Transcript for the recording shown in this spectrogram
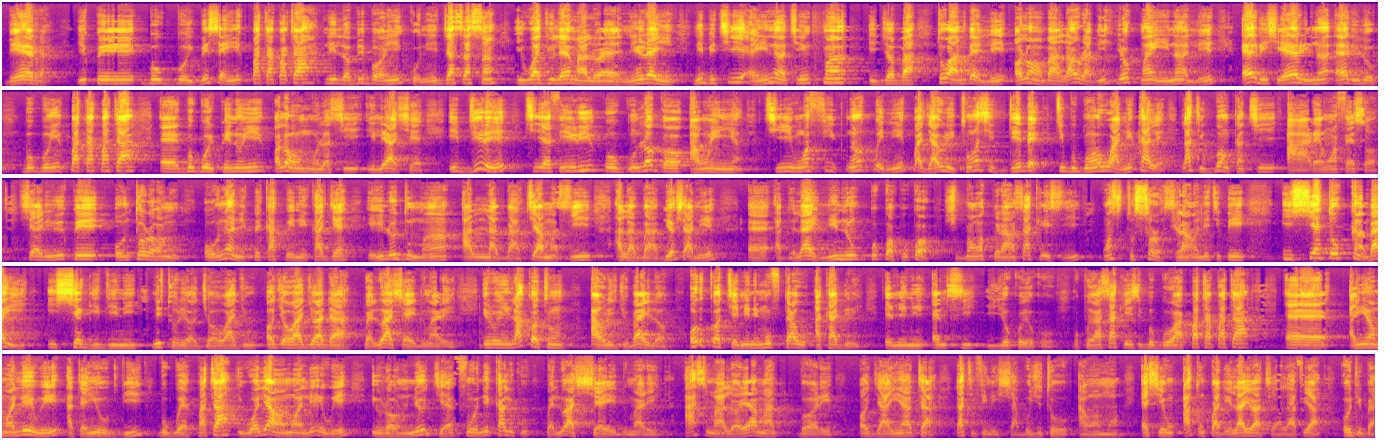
PR wípé gbogbo ìgbésẹ̀ yín pátápátá lílọ bíbọ̀ yín kò ní já sásán. Iwájú lẹ́ẹ̀ máa lọ ẹ̀ nírẹ̀yìn níbi tí ẹ̀yin náà ti ń pọ́n ìjọba tó wà ń bẹ̀ lé ọlọ́run bá aláwùrábí yóò pọ́n ẹ̀yin náà lé ẹ̀rì ṣe ẹ̀rì náà ẹ̀rì lò. Gbogbo yín pátápátá ẹ̀ gbogbo ìpinnu yín ọlọ́run mú lọ sí ilé àṣẹ. Ìdí rèé tí ẹ fi rí ogun lọ́gọ̀ àwọn èèyàn tí wọ́n fi wọ́n pè ní pàjáwìrì tí wọ́n sì débẹ̀ tí gbogbo wọn wà níkàlẹ̀ láti gbọ́ nǹkan tí ààrẹ wọn fẹ́ sọ. Ṣe rí wípé ohun tó rọrùn òun náà ni pé ká pè ní ká jẹ́. Èyí ló dùn mọ́ alàgbà tí a mọ̀ sí alàgbà Abíọ́sàní Abdullahi nínú púpọ̀ púpọ̀. Ṣùgbọ́n wọ́n pera wọn sákèsí wọ́n sì tún sọ̀rọ̀ síra wọn létí pé iṣẹ́ tó kàn báyìí iṣẹ́ gidi ni nítorí ọjọ́ iwájú. Ọjọ́ iwájú á dáa pẹ̀lú àṣẹ Ìdùmarè ìròyìn lákọ̀tún àórí jù báyìí lọ. Orúkọ tèmi ni Muftau Akadiri èmi ni MC Yokoyoko. Mo pè wá sákèsí gbogbo wa pátápátá ẹ̀yin ọmọléèwé àtẹ̀yin òbí gbogbo ẹ̀ pátá ìwọlé àwọn ọmọléèwé ìrọ̀rùn ni ó jẹ́ fún oníkálukú pẹ̀lú àṣẹ Èdùmàrè. A sì máa lọ rí àmà bọ̀rẹ̀ ọjà yín átà láti fi lè ṣàbójútó àwọn ọmọ. Ẹ ṣeun a tún pàdé láyọ̀ àti àlàáfíà. Ó dìgbà.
